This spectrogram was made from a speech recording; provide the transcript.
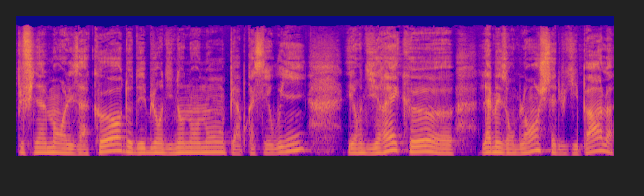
puis finalement on les accorde. Au début on dit non, non, non, puis après c'est oui. Et on dirait que euh, la Maison-Blanche, c'est lui qui parle,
